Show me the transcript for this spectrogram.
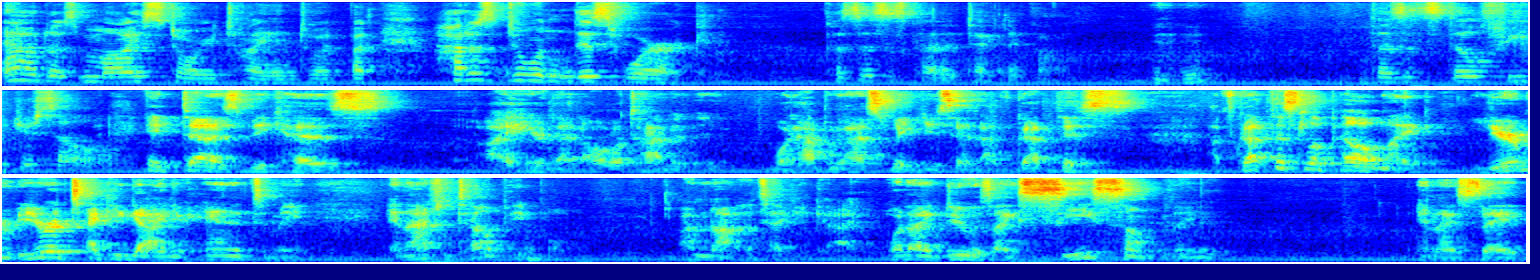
how does my story tie into it, but how does doing this work? Because this is kind of technical. hmm Does it still feed your soul? It does because I hear that all the time. What happened last week? You said, "I've got this, I've got this lapel mic. You're you're a techie guy. and You hand it to me, and I have to tell people, I'm not a techie guy. What I do is I see something, and I say,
